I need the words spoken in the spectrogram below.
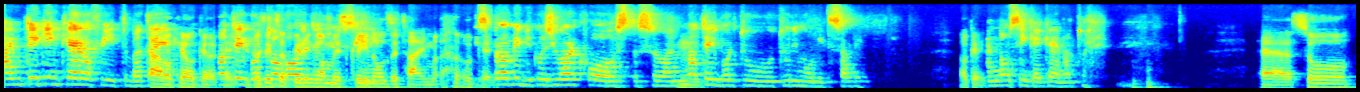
I'm taking care of it, but ah, I'm okay, okay, okay. not able because to it's appearing on my screen all the time. okay. It's probably because you are closed, so I'm mm. not able to, to remove it, sorry. Okay. I don't think I can actually. uh, so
